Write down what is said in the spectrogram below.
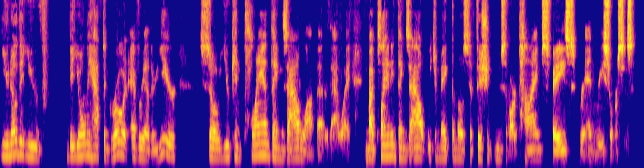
You know that you've that you only have to grow it every other year so you can plan things out a lot better that way. And by planning things out, we can make the most efficient use of our time, space, and resources.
